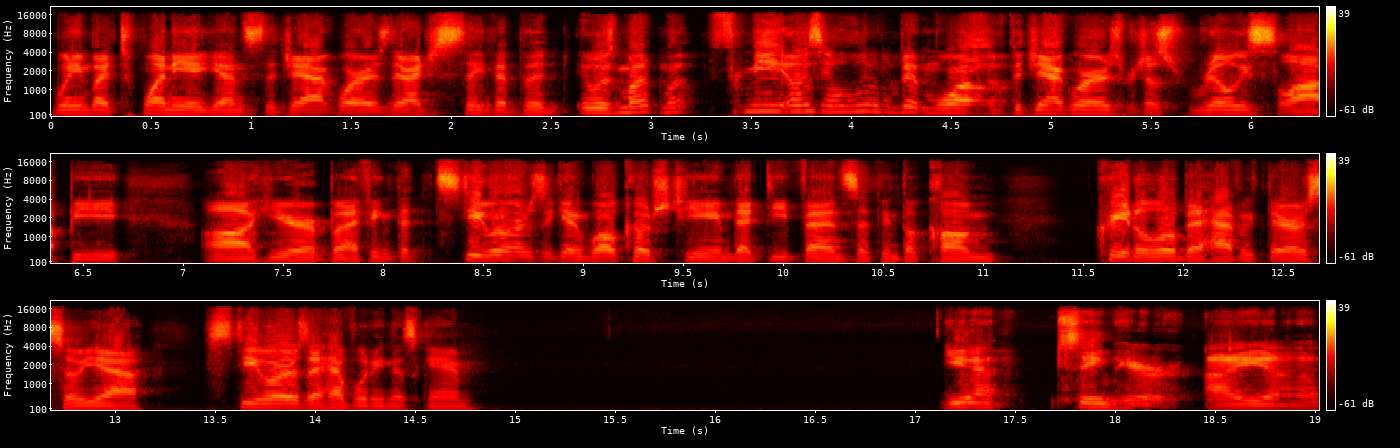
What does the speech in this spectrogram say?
winning by 20 against the Jaguars there. I just think that the it was for me it was a little bit more of the Jaguars were just really sloppy uh, here, but I think the Steelers again well coached team. That defense, I think they'll come create a little bit of havoc there. So yeah, Steelers I have winning this game. Yeah, same here. I uh,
